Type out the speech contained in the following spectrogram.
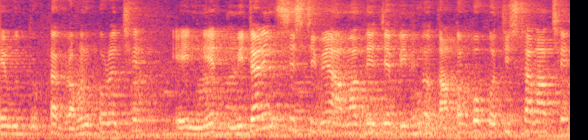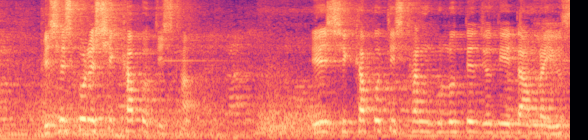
এই উদ্যোগটা গ্রহণ করেছে। এই নেট মিটারিং সিস্টেমে আমাদের যে বিভিন্ন দাতব্য প্রতিষ্ঠান আছে, বিশেষ করে শিক্ষা প্রতিষ্ঠান, এই শিক্ষা প্রতিষ্ঠানগুলোতে যদি এটা আমরা ইউজ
